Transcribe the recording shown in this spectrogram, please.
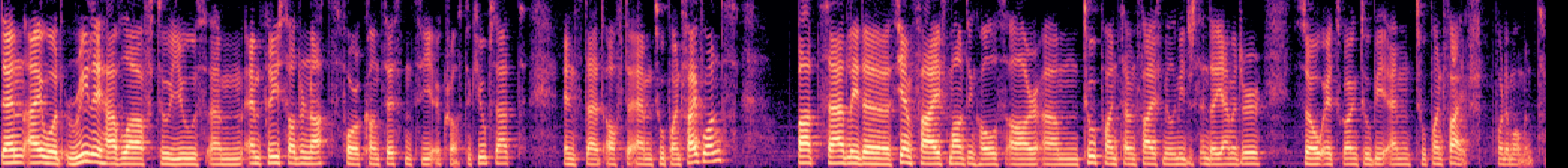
Then I would really have loved to use um, M3 solder nuts for consistency across the CubeSat instead of the M2.5 ones. But sadly, the CM5 mounting holes are um, 2.75 millimeters in diameter, so it's going to be M2.5 for the moment.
